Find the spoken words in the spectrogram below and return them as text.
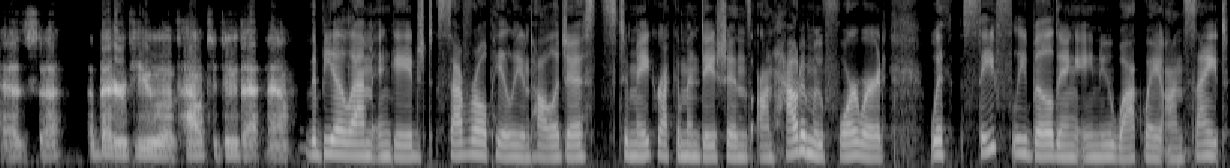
has. Uh, a better view of how to do that now. The BLM engaged several paleontologists to make recommendations on how to move forward with safely building a new walkway on site.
